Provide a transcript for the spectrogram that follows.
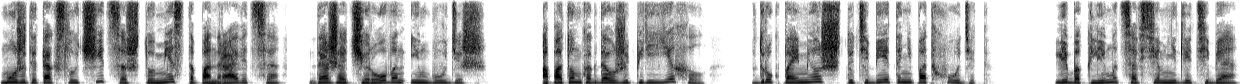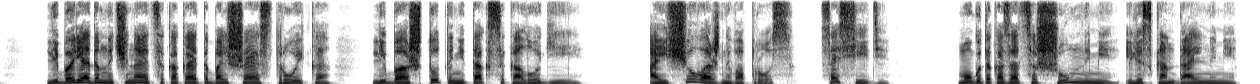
Может и так случиться, что место понравится, даже очарован им будешь. А потом, когда уже переехал, вдруг поймешь, что тебе это не подходит. Либо климат совсем не для тебя, либо рядом начинается какая-то большая стройка, либо что-то не так с экологией. А еще важный вопрос — соседи. Могут оказаться шумными или скандальными,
